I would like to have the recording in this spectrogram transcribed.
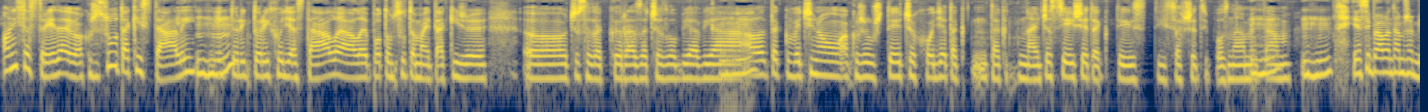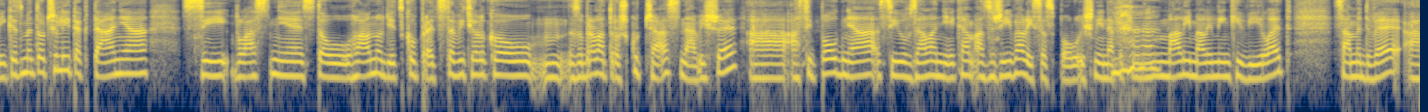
Oni sa striedajú, akože sú takí stáli, mm-hmm. niektorí, ktorí chodia stále, ale potom sú tam aj takí, že uh, čo sa tak raz za čas objavia, mm-hmm. ale tak väčšinou, akože už tie, čo chodia, tak, tak najčastejšie, tak tí, tí sa všetci poznáme mm-hmm. tam. Mm-hmm. Ja si pamätám, že my keď sme točili, tak Táňa si vlastne s tou hlavnou detskou predstaviteľkou m, zobrala trošku čas navyše a asi pol dňa si ju vzala niekam a zžívali sa spolu. Išli na taký malý, malilinký výlet, same dve a,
